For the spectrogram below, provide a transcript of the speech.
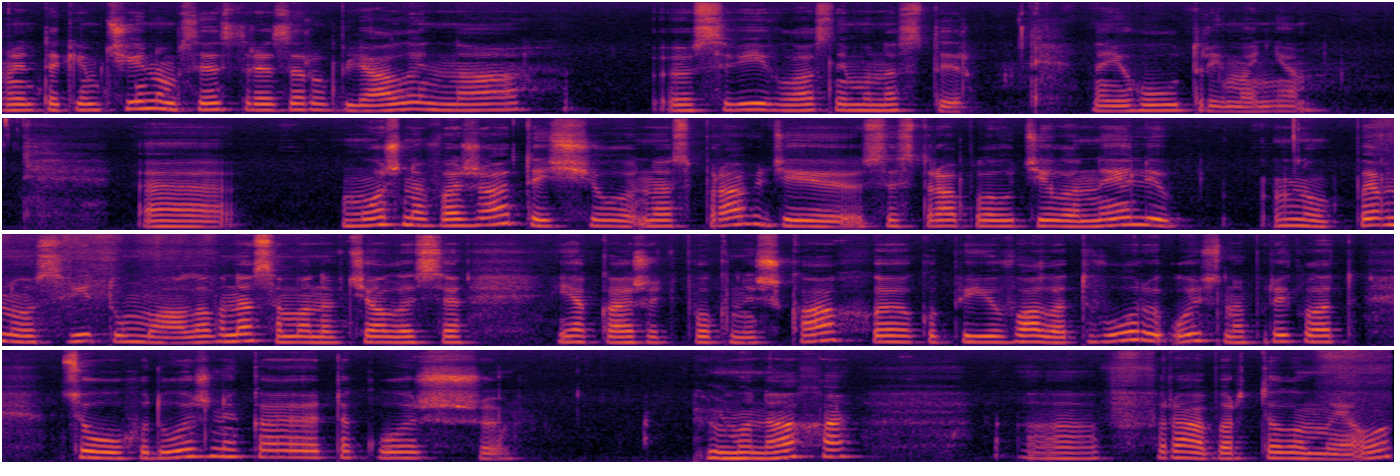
Е, Таким чином сестри заробляли на е, свій власний монастир, на його утримання. Можна вважати, що насправді сестра Плаутіла Нелі ну, певну освіту мала. Вона сама навчалася, як кажуть, по книжках, е, копіювала твори. Ось, наприклад, цього художника, також монаха е, Фра Бартоломео,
